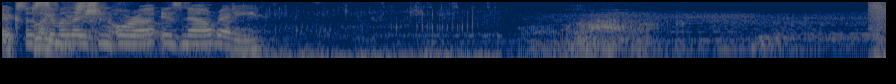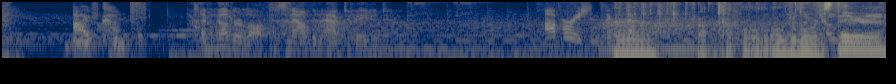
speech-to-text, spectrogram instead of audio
Explain yourself. Assimilation aura is now ready. I've come. Another lock has now been activated. Operation There, uh, successful. drop a couple overlords there.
